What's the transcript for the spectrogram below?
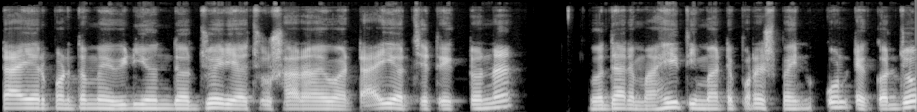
ટાયર પણ તમે વીડિયો અંદર જોઈ રહ્યા છો, સારા એવા ટાયર છે ટ્રેક્ટરના વધારે માહિતી માટે પરેશભાઈનો કોન્ટેક કરજો.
